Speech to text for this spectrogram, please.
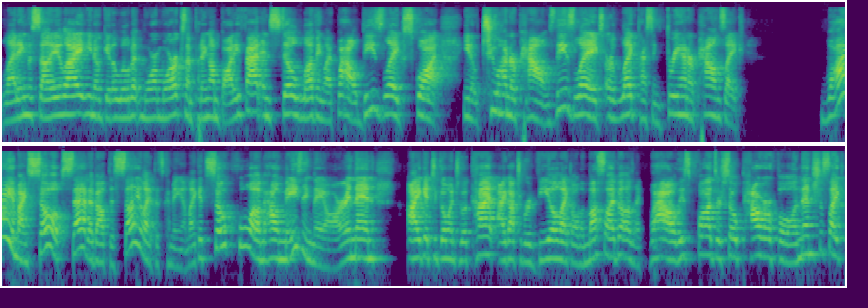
letting the cellulite, you know, get a little bit more and more because I'm putting on body fat and still loving like, wow, these legs squat, you know, 200 pounds. These legs are leg pressing 300 pounds. Like why am I so upset about the cellulite that's coming in? Like, it's so cool um, how amazing they are. And then I get to go into a cut. I got to reveal like all the muscle I built. I was like, wow, these quads are so powerful. And then it's just like,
